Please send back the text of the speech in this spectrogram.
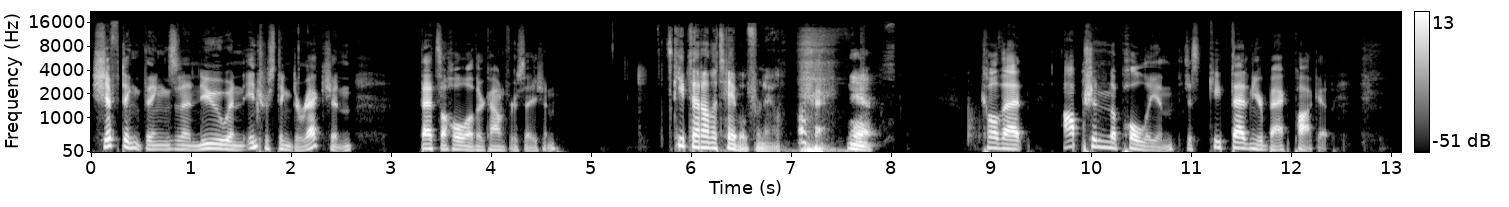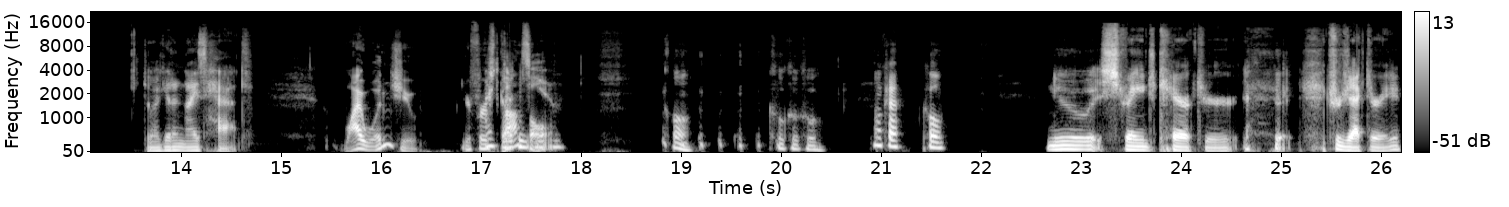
shifting things in a new and interesting direction, that's a whole other conversation. let's keep that on the table for now. Okay, Yeah. call that option Napoleon. Just keep that in your back pocket. Do I get a nice hat? Why wouldn't you? Your first Why wouldn't you? Cool. cool, cool, cool. Okay, cool. New strange character trajectory.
